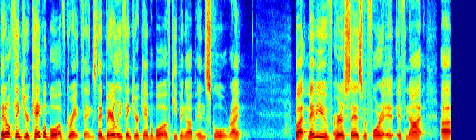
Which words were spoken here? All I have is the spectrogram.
They don't think you're capable of great things. They barely think you're capable of keeping up in school, right? But maybe you've heard us say this before. If not, uh,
